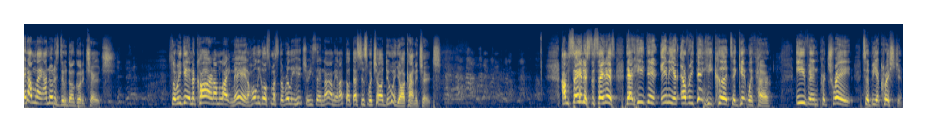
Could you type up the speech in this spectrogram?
And I'm like, I know this dude don't go to church. So we get in the car and I'm like, man, the Holy Ghost must have really hit you. He said, nah, man, I thought that's just what y'all do in y'all kind of church. I'm saying this to say this that he did any and everything he could to get with her, even portrayed to be a Christian.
